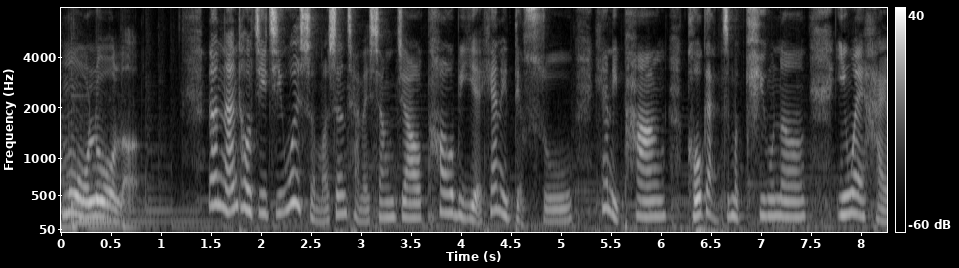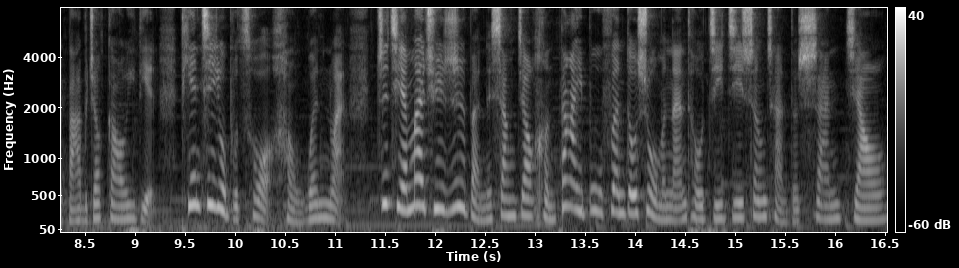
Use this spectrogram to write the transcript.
没落了。那南投吉吉为什么生产的香蕉烤比也像你特殊，像你胖，口感这么 Q 呢？因为海拔比较高一点，天气又不错，很温暖。之前卖去日本的香蕉，很大一部分都是我们南投吉吉生产的山蕉。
